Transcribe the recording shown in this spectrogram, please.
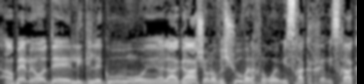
הרבה מאוד אה, לגלגו אה, על ההגעה שלו, ושוב אנחנו רואים משחק אחרי משחק,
